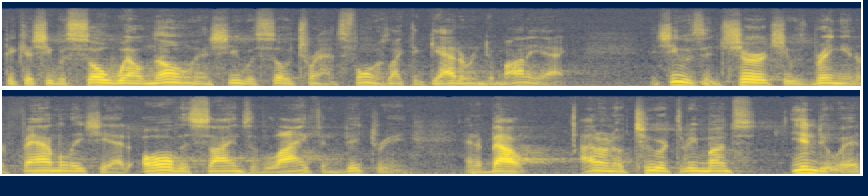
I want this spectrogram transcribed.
because she was so well known and she was so transformed. It was like the Gadarene demoniac. And she was in church, she was bringing her family, she had all the signs of life and victory. And about, I don't know, two or three months into it,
